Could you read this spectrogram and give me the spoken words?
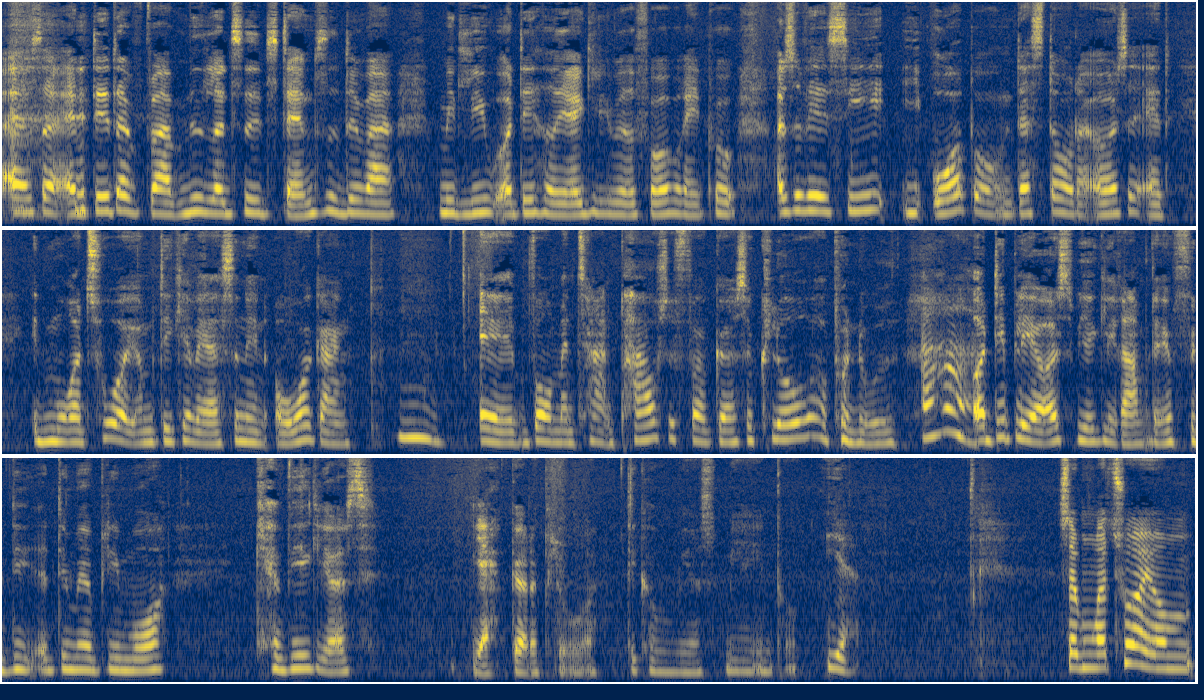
Altså, at det, der var midlertidigt stanset, det var mit liv, og det havde jeg ikke lige været forberedt på. Og så vil jeg sige, i ordbogen, der står der også, at et moratorium, det kan være sådan en overgang, mm. øh, hvor man tager en pause for at gøre sig klogere på noget. ah, Og det bliver jeg også virkelig ramt af, fordi at det med at blive mor, kan virkelig også ja, gøre dig klogere. Det kommer vi også mere ind på. Ja. Så moratorium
